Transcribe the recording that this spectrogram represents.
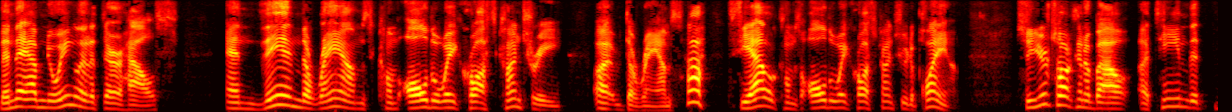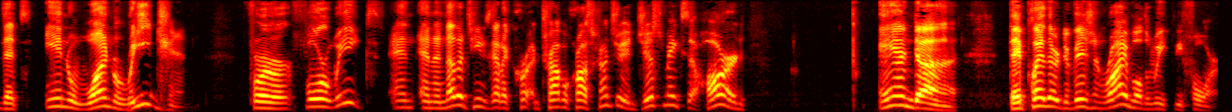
Then they have New England at their house. And then the Rams come all the way cross country. Uh, the Rams, huh, Seattle comes all the way cross country to play them. So you're talking about a team that that's in one region for four weeks, and and another team's got to cr- travel cross country. It just makes it hard. And uh, they play their division rival the week before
